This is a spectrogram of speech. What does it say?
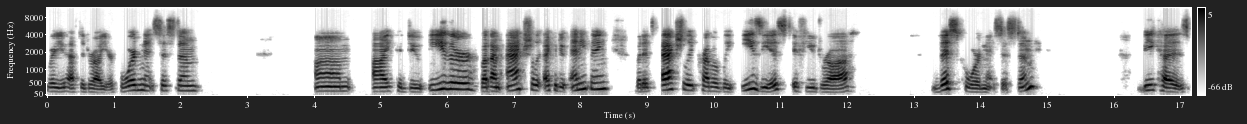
where you have to draw your coordinate system. Um, I could do either, but I'm actually, I could do anything, but it's actually probably easiest if you draw this coordinate system because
